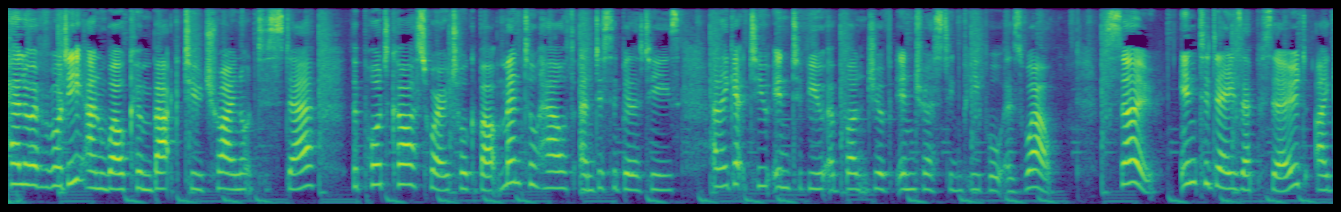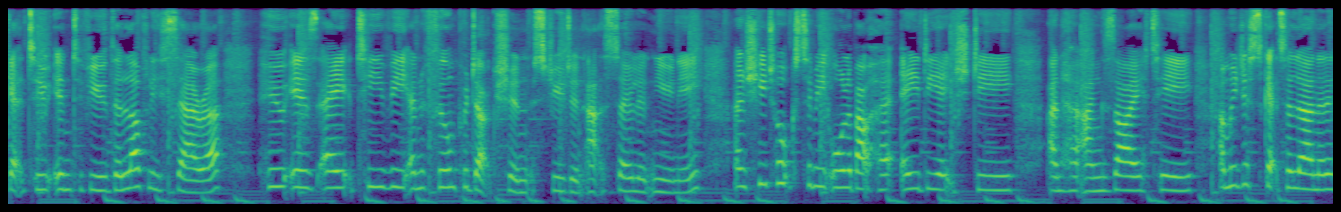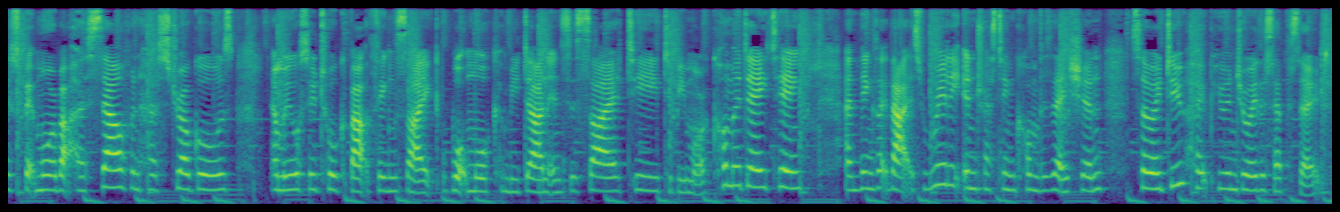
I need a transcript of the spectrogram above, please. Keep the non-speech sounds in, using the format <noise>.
Hello, everybody, and welcome back to Try Not to Stare, the podcast where I talk about mental health and disabilities, and I get to interview a bunch of interesting people as well. So, in today's episode, I get to interview the lovely Sarah, who is a TV and film production student at Solent Uni, and she talks to me all about her ADHD and her anxiety, and we just get to learn a little bit more about herself and her struggles, and we also talk about things like what more can be done in society to be more accommodating and things like that. It's a really interesting conversation, so I do hope you enjoy this episode.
